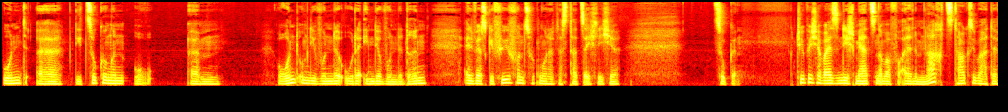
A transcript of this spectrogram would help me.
und äh, die Zuckungen oh, ähm, rund um die Wunde oder in der Wunde drin. Entweder das Gefühl von Zucken oder das tatsächliche Zucken. Typischerweise sind die Schmerzen aber vor allem nachts. Tagsüber hat er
